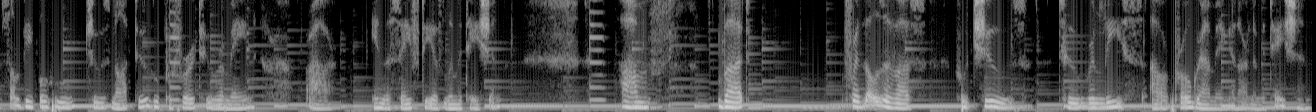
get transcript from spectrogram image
some people who choose not to who prefer to remain uh, in the safety of limitation. Um, but for those of us who choose to release our programming and our limitation,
